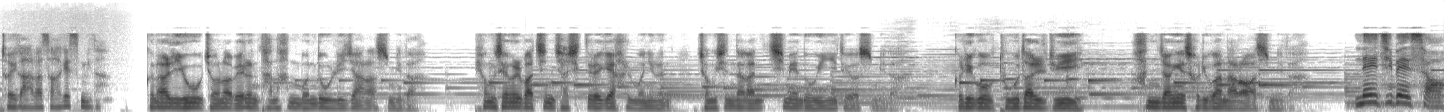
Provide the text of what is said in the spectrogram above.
저희가 알아서 하겠습니다. 그날 이후 전화벨은 단 한 번도 울리지 않았습니다. 평생을 바친 자식들에게 할머니는 정신 나간 치매 노인이 되었습니다. 그리고 두 달 뒤 한 장의 서류가 날아왔습니다. 내 집에서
